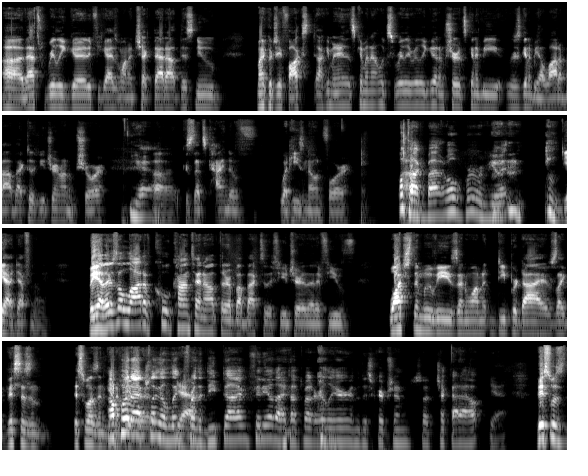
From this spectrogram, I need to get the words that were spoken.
Uh, that's really good. If you guys want to check that out, this new Michael J. Fox documentary that's coming out looks really, really good. I'm sure it's gonna be there's gonna be a lot about Back to the Future in it, I'm sure, Yeah, because that's kind of what he's known for. we'll talk um, about it. We'll, we'll review it. yeah, definitely. But yeah, there's a lot of cool content out there about Back to the Future that if you've watched the movies and want deeper dives, like this isn't this wasn't. I'll put actually the link yeah. for the deep dive video that I talked about earlier in the description. So check that out. This was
